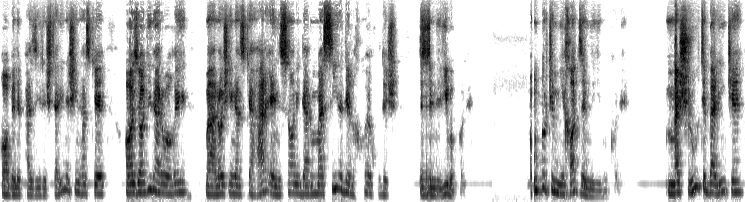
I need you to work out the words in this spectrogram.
قابل پذیرشترینش این هست که آزادی در واقع معناش این است که هر انسانی در مسیر دلخواه خودش زندگی بکنه. اونطور که می‌خواد زندگی بکنه. مشروط بر این که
